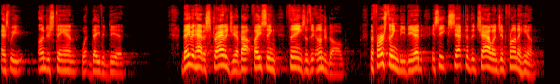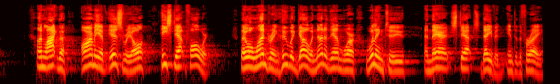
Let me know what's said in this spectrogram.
as we understand what David did. David had a strategy about facing things as the underdog. The first thing he did is he accepted the challenge in front of him. Unlike the army of Israel, he stepped forward. They were wondering who would go, and none of them were willing to, and there steps David into the fray.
